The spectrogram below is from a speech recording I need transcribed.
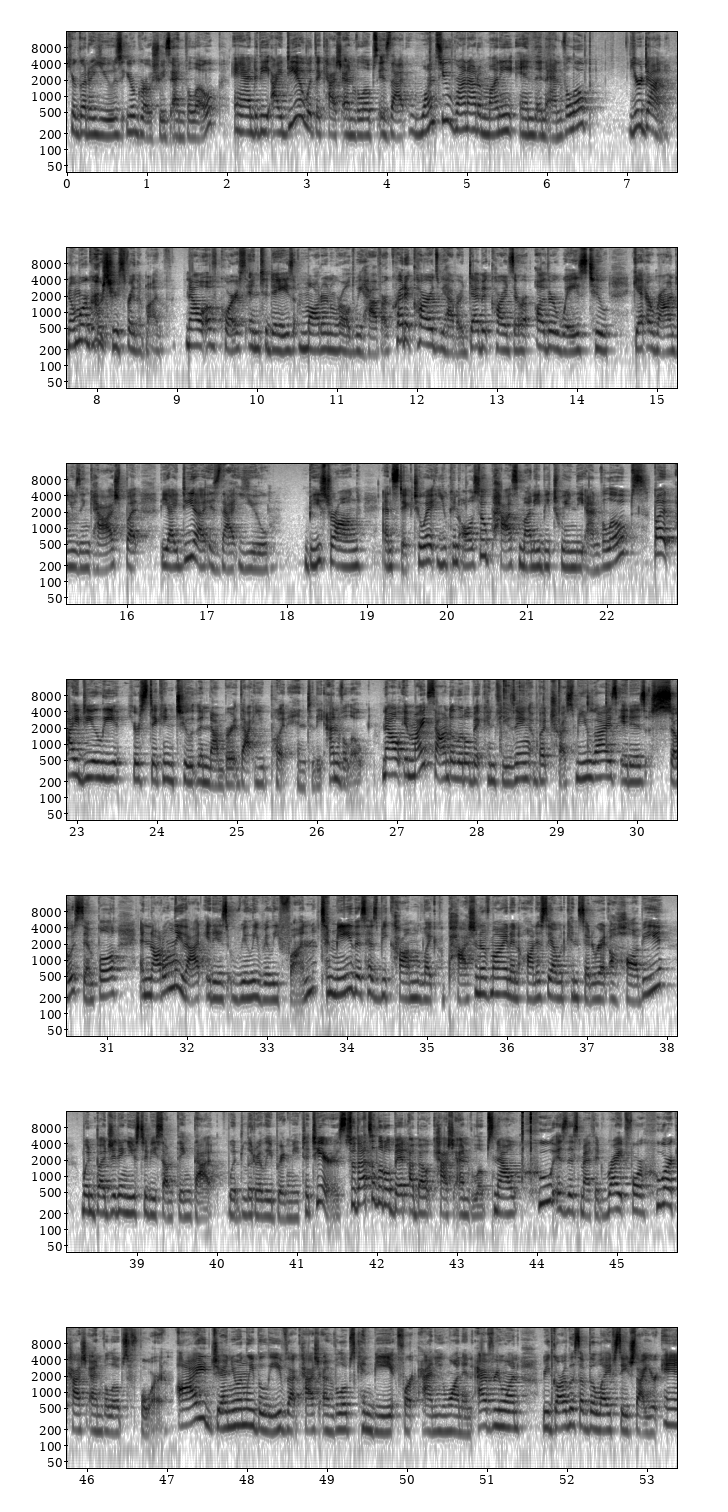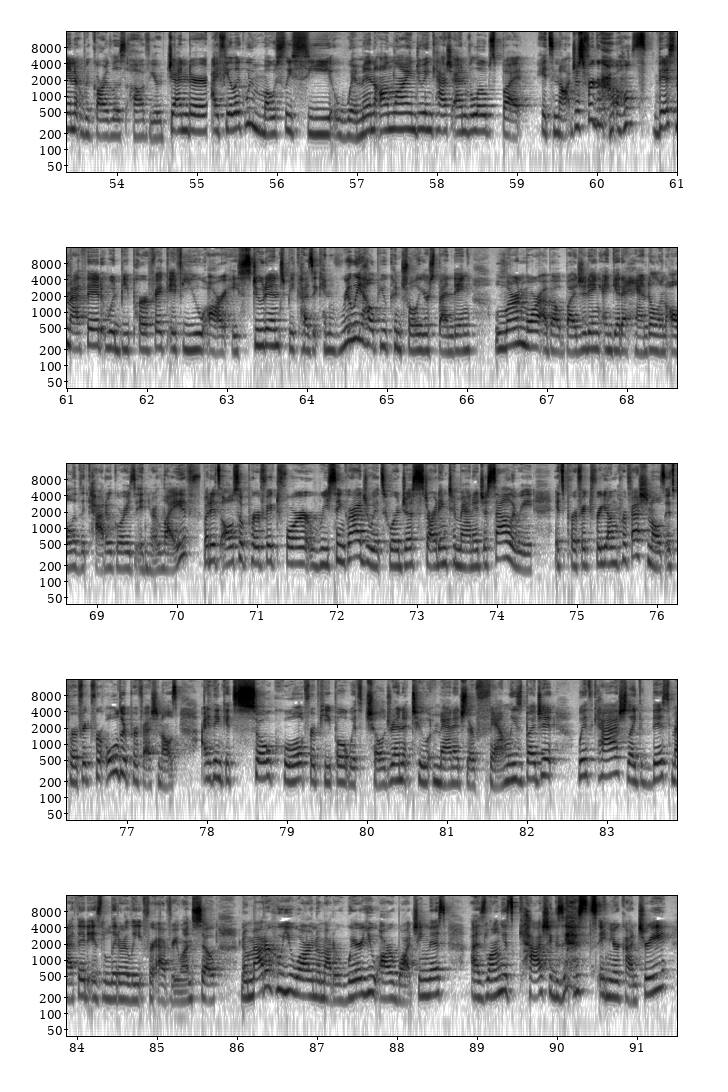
you're gonna use your groceries envelope. And the idea with the cash envelopes is that once you run out of money in an envelope, you're done. No more groceries for the month. Now, of course, in today's modern world, we have our credit cards, we have our debit cards. There are other ways to get around using cash, but the idea is that you be strong and stick to it. You can also pass money between the envelopes, but ideally you're sticking to the number that you put into the envelope. Now, it might sound a little bit confusing, but trust me, you guys, it is so simple. And not only that, it is really, really fun. To me, this has become like a passion of mine. And honestly, I would consider it a hobby when budgeting used to be something that would literally bring me to tears. So that's a little bit about cash envelopes. Now, who is this method right for? Who are cash envelopes for? I genuinely believe that cash envelopes can be for anyone and everyone, regardless of the life stage that you're in, regardless of your gender. I feel like we mostly see women online doing cash envelopes, but it's not just for girls. This method would be perfect if you are a student because it can really help you control your spending, learn more about budgeting, and get a handle on all of the categories in your life. But it's also perfect for recent graduates who are just starting to manage a salary. It's perfect for young professionals. It's perfect for older professionals. I think it's so cool for people with children to manage their family's budget with cash. Like this method is literally for everyone. So no matter who you are, no matter where you are watching this, as long as cash exists in your country,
